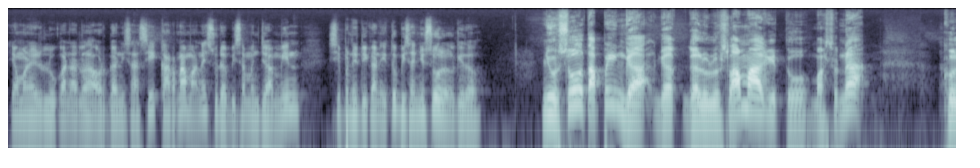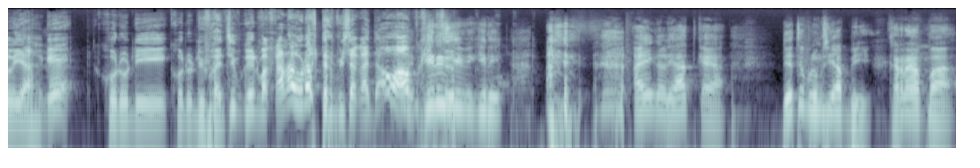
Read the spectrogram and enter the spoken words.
yang Maneh dulu kan adalah organisasi karena Maneh sudah bisa menjamin si pendidikan itu bisa nyusul gitu. nyusul tapi nggak nggak nggak lulus lama gitu. Maksudnya kuliah ge kudu di kudu diwajibkan makanya orang tidak bisa nggak jawab gini gitu. sih gini. Aing ngelihat kayak dia tuh belum siap bi. Karena apa?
